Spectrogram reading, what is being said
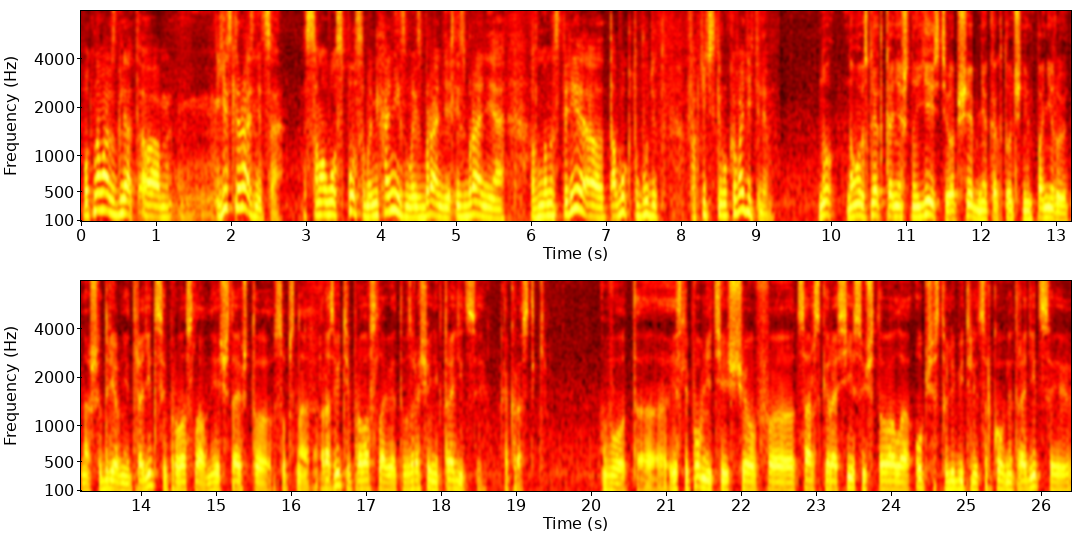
Вот на ваш взгляд, есть ли разница самого способа, механизма избрания, избрания в монастыре э, того, кто будет фактически руководителем? Ну, на мой взгляд, конечно, есть. И вообще мне как-то очень импонируют наши древние традиции православные. Я считаю, что, собственно, развитие православия – это возвращение к традиции как раз-таки. Вот. А если помните, еще в э, царской России существовало общество любителей церковной традиции.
